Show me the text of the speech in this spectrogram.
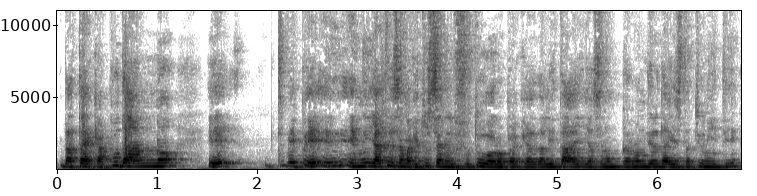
da te è Capodanno e, e- e- e negli altri sembra che tu sia nel futuro perché dall'Italia, non, per non dire dagli Stati Uniti,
